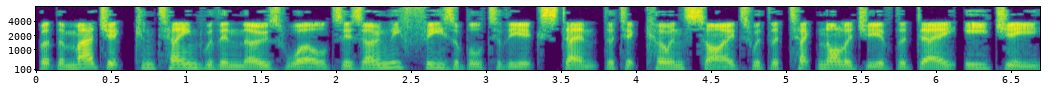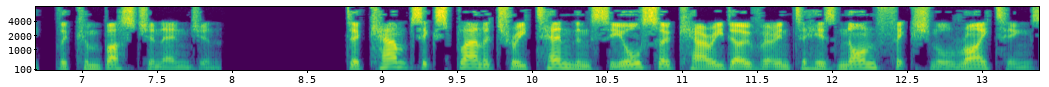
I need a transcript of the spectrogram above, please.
but the magic contained within those worlds is only feasible to the extent that it coincides with the technology of the day e.g., the combustion engine. De Camp's explanatory tendency also carried over into his non-fictional writings,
